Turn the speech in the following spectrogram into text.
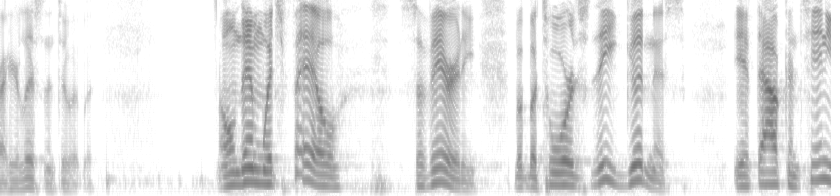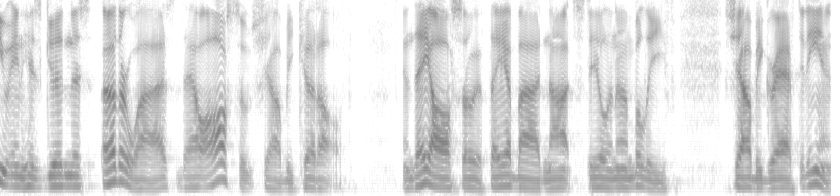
right here listening to it. But on them which fell, severity, but, but towards thee, goodness. If thou continue in his goodness, otherwise thou also shall be cut off. And they also, if they abide not still in unbelief, shall be grafted in.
